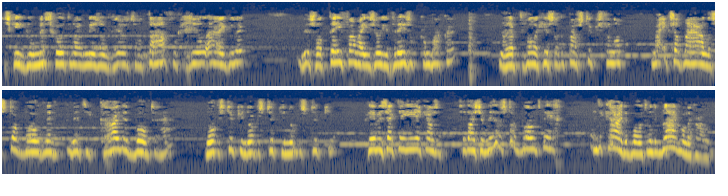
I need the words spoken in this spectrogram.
Dus ging ik nog met schoten, maar meer zo'n zo tafelgrill eigenlijk. Is wat thee van waar je zo je vlees op kan bakken. Nou, daar heb ik toevallig gisteren een paar stukjes van op. Maar ik zat maar aan het stokbrood met, met die kruidenboter, hè. Nog een stukje, nog een stukje, nog een stukje. Op een gegeven moment zei ik tegen Erika, zet alsjeblieft een stokbrood weg en die kruidenboter, want ik blijf wel gaan.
